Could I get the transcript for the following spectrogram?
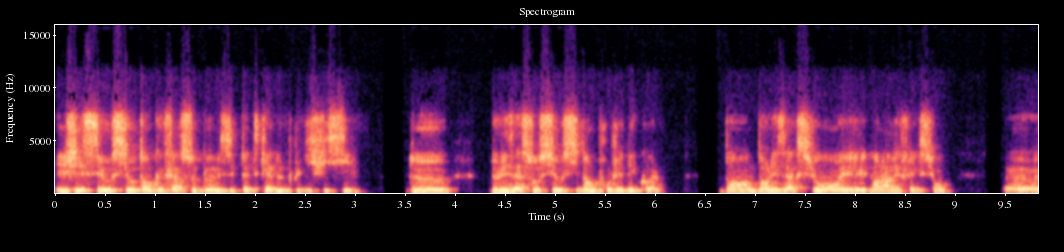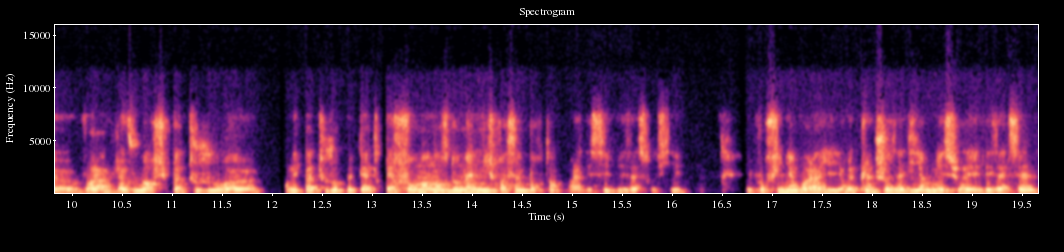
Et j'essaie aussi autant que faire se peut, mais c'est peut-être ce qu'il y a de plus difficile, de, de les associer aussi dans le projet d'école, dans, dans, les actions et dans la réflexion. voilà, j'avoue, je ne suis pas toujours on n'est pas toujours peut-être performant dans ce domaine, mais je crois que c'est important voilà, d'essayer de les associer. Et pour finir, voilà, il y aurait plein de choses à dire, mais sur les, les ADSEM,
